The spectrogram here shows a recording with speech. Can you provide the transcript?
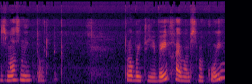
змазаний тортик. Пробуйте її ви, хай вам смакує.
